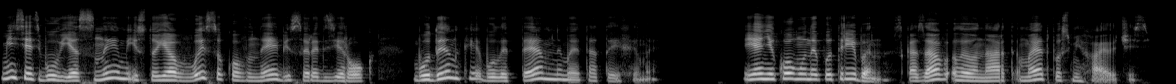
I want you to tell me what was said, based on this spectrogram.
Місяць був ясним і стояв високо в небі серед зірок. Будинки були темними та тихими. Я нікому не потрібен, сказав Леонард Мед, посміхаючись.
